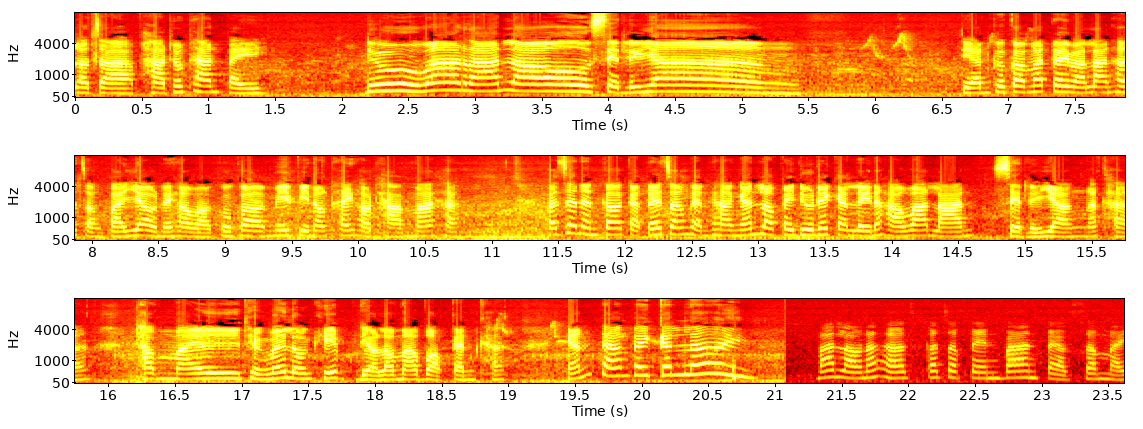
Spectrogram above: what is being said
เราจะพาทุกท่านไป ดูว่าร้านเราเสร็จหรือยังเตียนกูก็มาเตยว่าร้านเขาจังไปเย่าในค่ะว่ากูก็มีพี่น้องไทยเขาถามมากค่ะเพราะฉะนั้นก็กัดด้วยจ้างแผนค่ะ งั้นเราไปดูด้วยกันเลยนะคะ ว่าร้านเสร็จหรือยังนะคะทำไมถึงไม่ลงคลิป เดี๋ยวเรามาบอกกันค่ะ งั้นตามไปกันเลย บ้านเรานะคะ ก็จะเป็นบ้านแบบสมัย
